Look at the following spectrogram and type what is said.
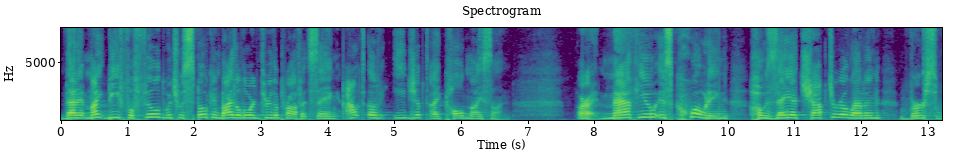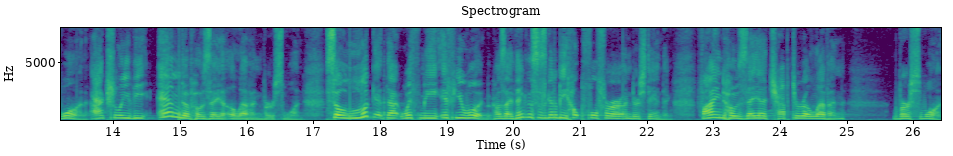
that it might be fulfilled which was spoken by the Lord through the prophet, saying, Out of Egypt I called my son. All right, Matthew is quoting Hosea chapter 11, verse 1. Actually, the end of Hosea 11, verse 1. So look at that with me if you would, because I think this is going to be helpful for our understanding. Find Hosea chapter 11, verse 1.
